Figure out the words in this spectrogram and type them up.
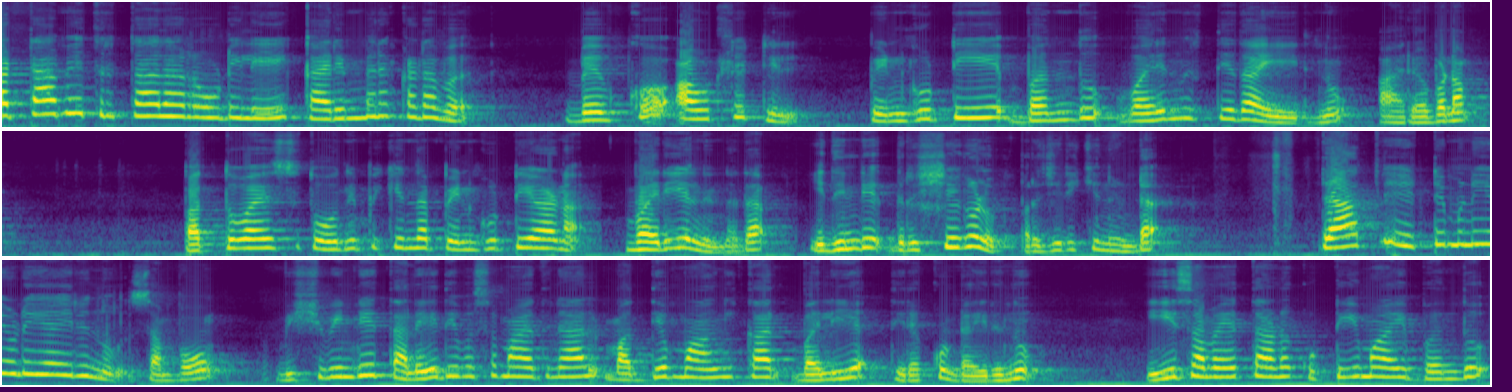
പട്ടാമ്പി തൃത്താല റോഡിലെ കരിമ്പനക്കടവ് ബെവ്കോ ഔട്ട്ലെറ്റിൽ പെൺകുട്ടിയെ ബന്ധു വരി നിർത്തിയതായിരുന്നു ആരോപണം. പത്തു വയസ്സ് തോന്നിപ്പിക്കുന്ന പെൺകുട്ടിയാണ് വരിയിൽ നിന്നത്. ഇതിന്റെ ദൃശ്യങ്ങളും പ്രചരിക്കുന്നുണ്ട്. രാത്രി എട്ട് മണിയോടെയായിരുന്നു സംഭവം. വിഷുവിന്റെ തലേ ദിവസമായതിനാൽ മദ്യം വാങ്ങിക്കാൻ വലിയ തിരക്കുണ്ടായിരുന്നു. ഈ സമയത്താണ് കുട്ടിയുമായി ബന്ധു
